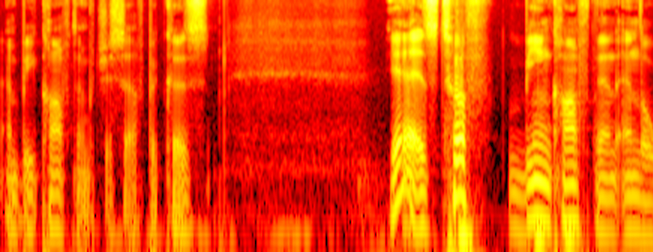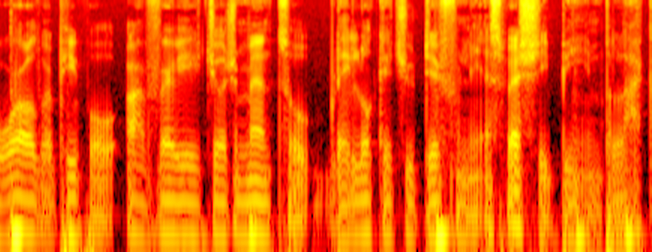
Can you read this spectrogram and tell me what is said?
and be confident with yourself because yeah, it's tough being confident in the world where people are very judgmental. They look at you differently, especially being black.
